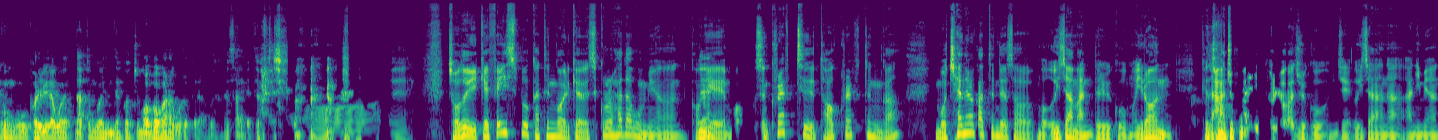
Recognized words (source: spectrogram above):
공구 버리려고 놔둔 거였는데 그것 좀 업어가라고 그러더라고요. 그래서 알겠다 그러죠. 어, 네. 저도 이렇게 페이스북 같은 거 이렇게 스크롤 하다 보면 거기에 뭐 무슨 craft, the craft인가 뭐 채널 같은 데서 뭐 의자 만들고 뭐 이런 그래서 그쵸. 아주 빨리 돌려가지고 이제 의자나 아니면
